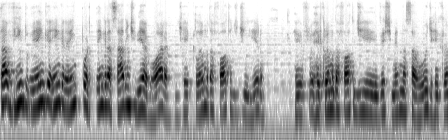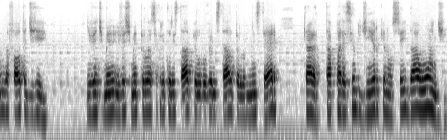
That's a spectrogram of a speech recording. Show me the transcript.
tá vindo, é, é, é, é engraçado a gente ver agora, a gente reclama da falta de dinheiro, reclama da falta de investimento na saúde, reclama da falta de, de investimento, investimento pela Secretaria de Estado, pelo governo do Estado, pelo Ministério. Cara, tá aparecendo dinheiro que eu não sei da onde.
